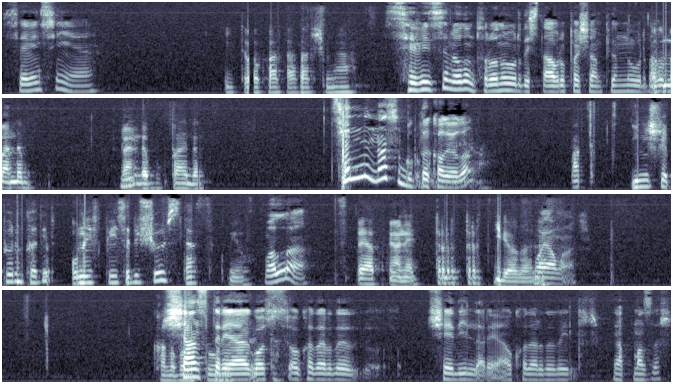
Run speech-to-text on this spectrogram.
Sevinsin ya. İlk de o kadar arkadaşım ya. Sevinsin oğlum. Tron'u vurdu işte. Avrupa şampiyonunu vurdu. Oğlum ben de ben de buktaydım. Sen ne- nasıl bukta kalıyor lan? Bak iniş yapıyorum Kadir. 10 FPS'e düşüyor silah sıkmıyor. Valla. Sprey atmıyor hani. Tırt tırt gidiyor böyle. Vay. Kalabalık Şanstır ya. Ghost. O kadar da şey değiller ya. O kadar da değildir. Yapmazlar.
